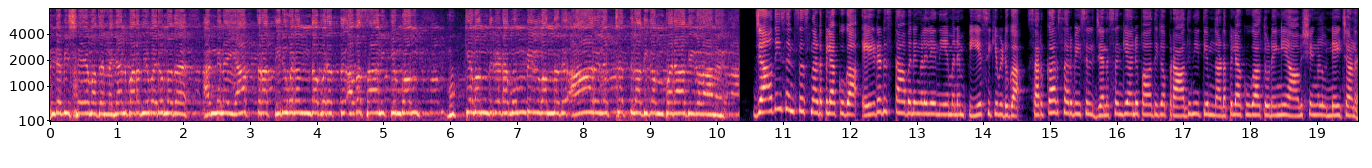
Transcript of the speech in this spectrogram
എന്റെ വിഷയം അതല്ല. ഞാൻ പറഞ്ഞു വരുന്നത് അങ്ങനെ യാത്ര തിരുവനന്തപുരത്ത് മുമ്പിൽ വന്നത് ആറ് ലക്ഷത്തിലധികം പരാതികളാണ്. ജാതി സെൻസസ് നടപ്പിലാക്കുക എയ്ഡഡ് സ്ഥാപനങ്ങളിലെ നിയമനം പി എസ് സിക്ക് വിടുക സർക്കാർ സർവീസിൽ ജനസംഖ്യാനുപാതിക പ്രാതിനിധ്യം നടപ്പിലാക്കുക തുടങ്ങിയ ആവശ്യങ്ങൾ ഉന്നയിച്ചാണ്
